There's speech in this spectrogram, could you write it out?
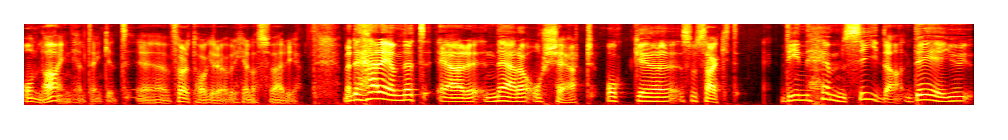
online helt enkelt, eh, företagare över hela Sverige. Men det här ämnet är nära och kärt och eh, som sagt, din hemsida, det är ju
